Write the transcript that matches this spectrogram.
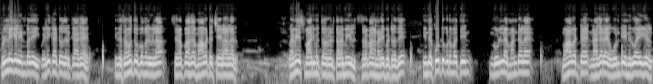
பிள்ளைகள் என்பதை வெளிக்காட்டுவதற்காக இந்த சமத்துவ பொங்கல் விழா சிறப்பாக மாவட்ட செயலாளர் ரமேஷ் மாரிமுத்து அவர்கள் தலைமையில் சிறப்பாக நடைபெற்றது. இந்த கூட்டு குடும்பத்தின் இங்கு உள்ள மண்டல மாவட்ட நகர ஒன்றிய நிர்வாகிகள்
